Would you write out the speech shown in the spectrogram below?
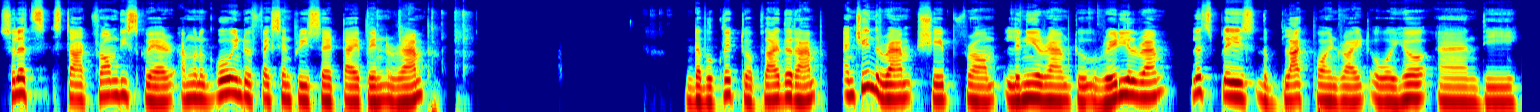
So let's start from the square. I'm going to go into effects and preset type in ramp double click to apply the ramp and change the ramp shape from linear ramp to radial ramp. Let's place the black point right over here and the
